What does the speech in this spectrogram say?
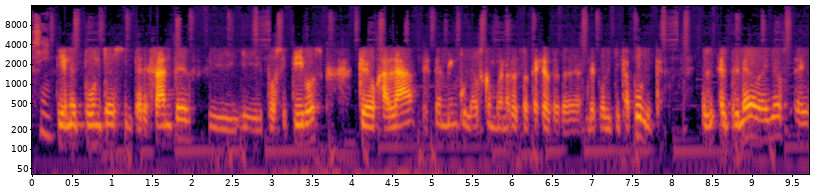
Sí. Tiene puntos interesantes y, y positivos que ojalá estén vinculados con buenas estrategias de, de política pública. El, el primero de ellos es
